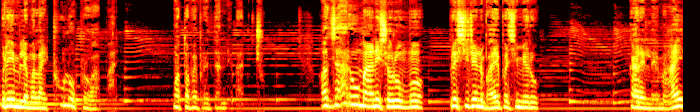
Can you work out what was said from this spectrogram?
प्रेमले मलाई ठुलो प्रभाव पारे म तपाईँप्रति धन्यवादी छु। हजारौँ मानिसहरू म प्रेसिडेन्ट भएपछि मेरो कार्यालयमा आए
